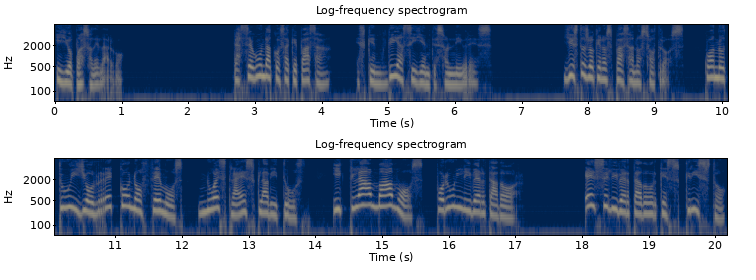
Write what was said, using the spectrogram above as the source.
Y yo paso de largo. La segunda cosa que pasa es que el día siguiente son libres. Y esto es lo que nos pasa a nosotros. Cuando tú y yo reconocemos nuestra esclavitud y clamamos por un libertador, ese libertador que es Cristo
